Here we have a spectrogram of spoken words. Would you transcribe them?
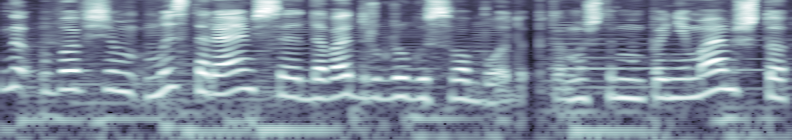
Ну, в общем, мы стараемся давать друг другу свободу, потому что мы понимаем, что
